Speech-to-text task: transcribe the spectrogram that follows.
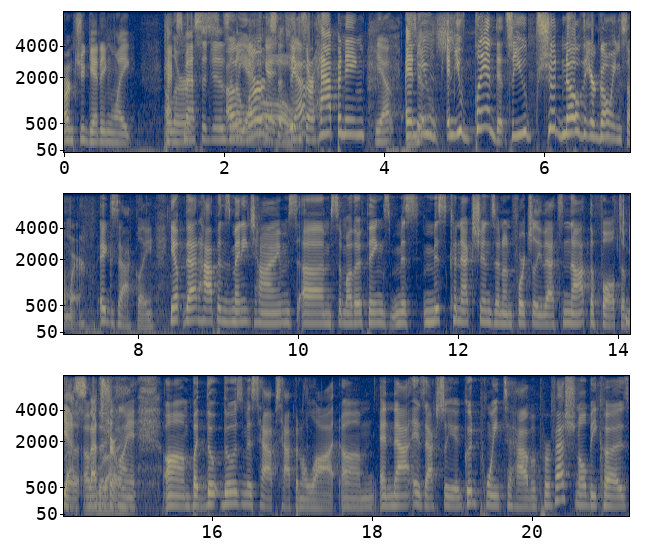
aren't you getting like text Alerts. messages Oh, and yeah, alerts get- that things yep. are happening? Yep. And So- you and you've planned it, so you should know that you're going somewhere. Exactly. Yep, that happens many times. Um, some other things, mis- misconnections, and unfortunately, that's not the fault of Yes, the, of that's the true. client. Um, but th- those mishaps happen a lot, um, and that is actually a good point to have a professional because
